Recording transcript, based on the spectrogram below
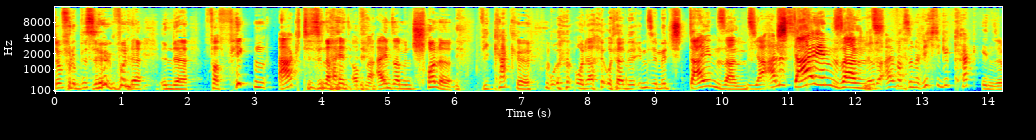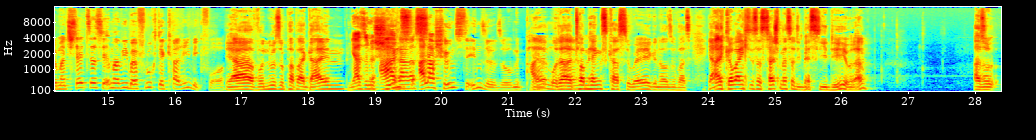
Dir vor, du bist irgendwo in der, in der verfickten Arktis in einer, auf einer einsamen Scholle. Wie kacke. Oder, oder eine Insel mit Steinsand. Ja, alles- Steinsand! Ja, oder einfach so eine richtige Kackinsel. Man stellt sich das ja immer wie bei Fluch der Karibik vor. Ja, wo nur so Papageien. Ja, so eine äh, schönste, allerschönste Insel, so mit Ja, Palmen. und oder. Tom Hanks Castaway, genau sowas. Ja, ich glaube eigentlich ist das Taschenmesser die beste Idee, oder? Also,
